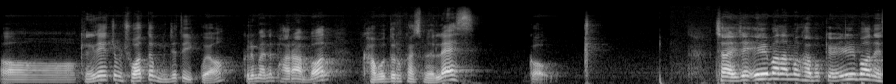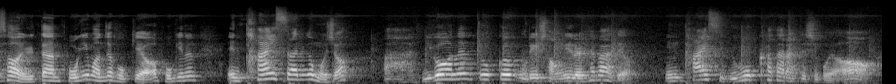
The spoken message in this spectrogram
어, 굉장히 좀 좋았던 문제도 있고요. 그러면은 바로 한번 가보도록 하겠습니다. Let's go. 자, 이제 1번 한번 가볼게요. 1번에서 일단 보기 먼저 볼게요. 보기는 entice라는 건 뭐죠? 아, 이거는 조금 우리 정리를 해봐야 돼요. entice, 유혹하다라는 뜻이고요.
